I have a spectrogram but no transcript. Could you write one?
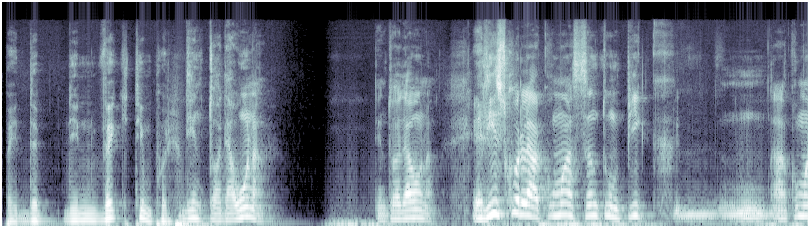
Păi de, din vechi timpuri. Din totdeauna. Din totdeauna. Riscurile acum sunt un pic... Acum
